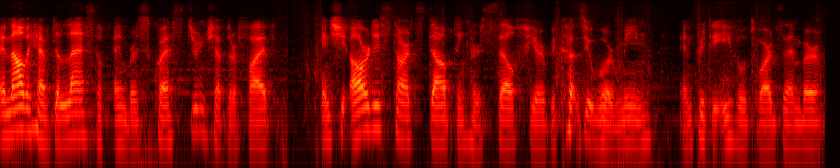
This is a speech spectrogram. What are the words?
And now we have the last of Ember's quest during chapter 5, and she already starts doubting herself here because you were mean and pretty evil towards Ember.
